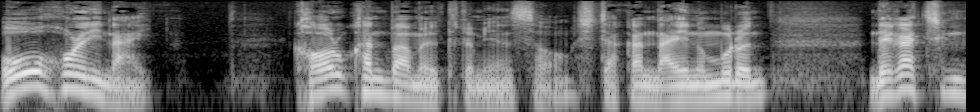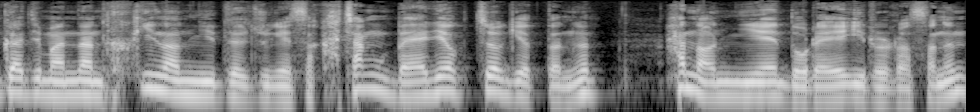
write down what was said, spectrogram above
O Holy Night. 거룩한 밤을 들으면서 시작한 나의 눈물은 내가 지금까지 만난 흑인 언니들 중에서 가장 매력적이었던 한 언니의 노래에 이르러서는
